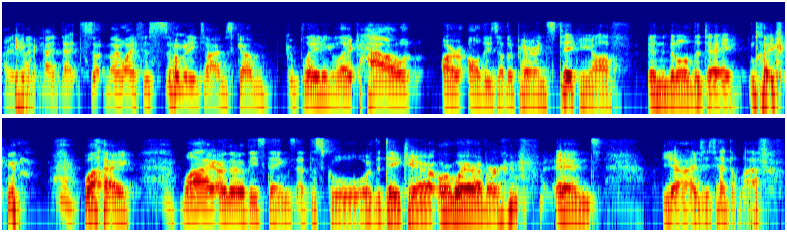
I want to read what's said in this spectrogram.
I, anyway. I've had that. So, my wife has so many times come complaining, like, how are all these other parents taking off in the middle of the day? Like, why, why are there these things at the school or the daycare or wherever? and yeah, I just had to laugh.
